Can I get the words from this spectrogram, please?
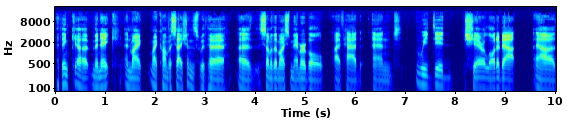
I think uh, Monique and my, my conversations with her are some of the most memorable I've had. And we did share a lot about our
